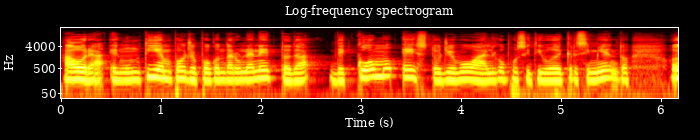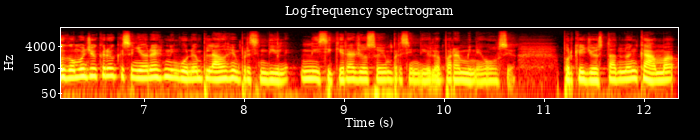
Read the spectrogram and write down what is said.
Ahora, en un tiempo yo puedo contar una anécdota de cómo esto llevó a algo positivo de crecimiento. O como yo creo que, señores, ningún empleado es imprescindible, ni siquiera yo soy imprescindible para mi negocio porque yo estando en cama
